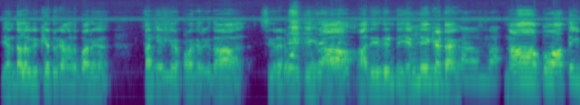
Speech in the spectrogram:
எந்த அளவுக்கு கேட்டிருக்காங்கன்னு பாருங்க. தண்ணி அடிக்கிற பழக்கம் இருக்குதா? சிகரெட் பிடிப்பீங்களா? அது இதுன்ட்டு என்னையே கேட்டாங்க. ஆமா. நான் அப்போ அத்தைக்கு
